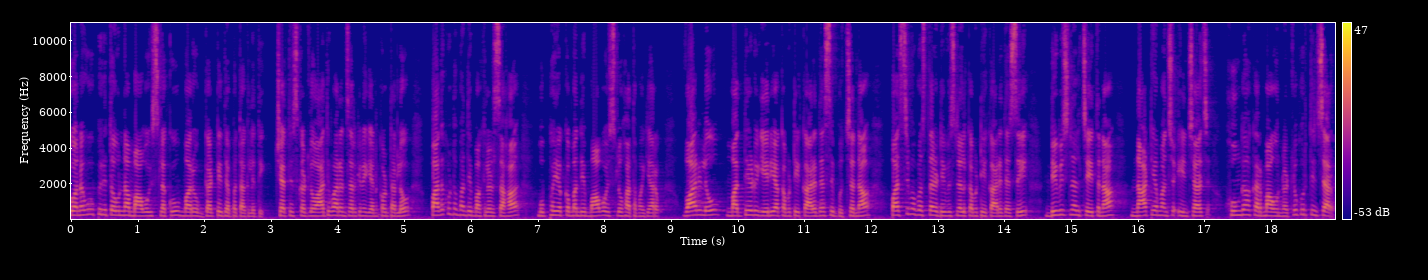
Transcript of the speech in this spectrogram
కొన ఊపిరితో ఉన్న మావోయిస్టులకు మరో గట్టి దెబ్బ తగిలింది. ఛత్తీస్గఢ్లో ఆదివారం జరిగిన ఎన్కౌంటర్లో పదకొండు మంది మహిళలు సహా ముప్పై ఒక్క మంది మావోయిస్టులు హతమయ్యారు. వారిలో మద్దేడు ఏరియా కమిటీ కార్యదర్శి బుచ్చన్న పశ్చిమ బస్తర్ డివిజనల్ కమిటీ కార్యదర్శి డివిజనల్ చేతన నాట్యమంచ్ ఇన్ఛార్జ్ హుంగా కర్మ ఉన్నట్లు గుర్తించారు.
